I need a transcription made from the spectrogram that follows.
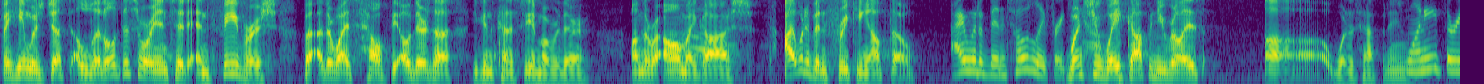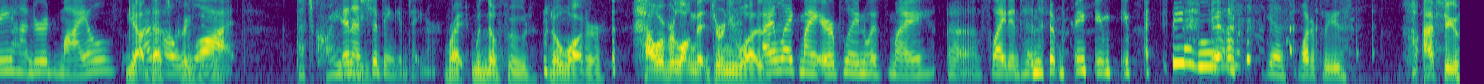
Fahim was just a little disoriented and feverish, but otherwise healthy. Oh, there's a, you can kind of see him over there on the right. Oh my gosh. I would have been freaking out though. I would have been totally freaking Once out. you wake up and you realize, uh, what is happening? 2,300 miles? Yeah, that's a crazy. lot That's crazy. in a shipping container. Right, with no food, no water, however long that journey was. I like my airplane with my uh, flight attendant bringing me my. Beam boom. Yeah. Yes, water, please. Actually,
